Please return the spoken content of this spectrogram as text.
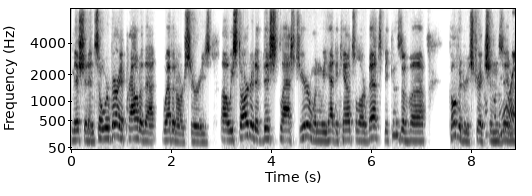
mission. And so we're very proud of that webinar series. Uh, we started it this last year when we had to cancel our vets because of uh, COVID restrictions, oh, really?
